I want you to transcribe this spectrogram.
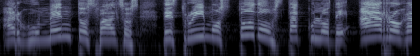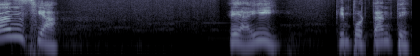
Argumentos falsos. Destruimos todo obstáculo de arrogancia. He ahí, qué importante,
